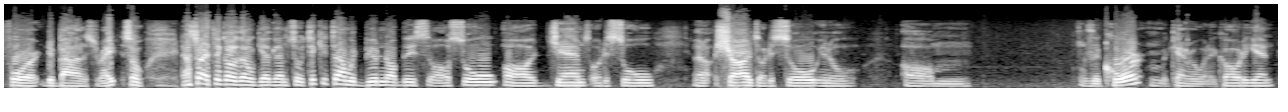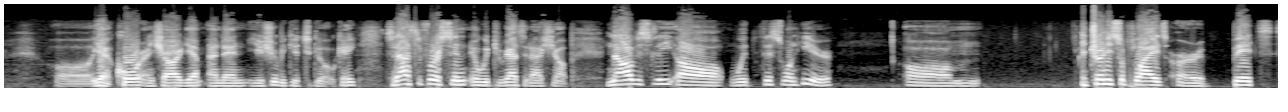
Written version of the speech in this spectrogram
for the balance, right? So that's why I think all of them will get them. So take your time with building up this uh, soul uh, gems or the soul uh, shards or the soul, you know, um, the core. I can't remember what I call it again. Uh, yeah, core and shard, yep, and then you should be good to go. Okay, so that's the first thing with regards to that shop. Now, obviously, uh, with this one here, um, training supplies are a bit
